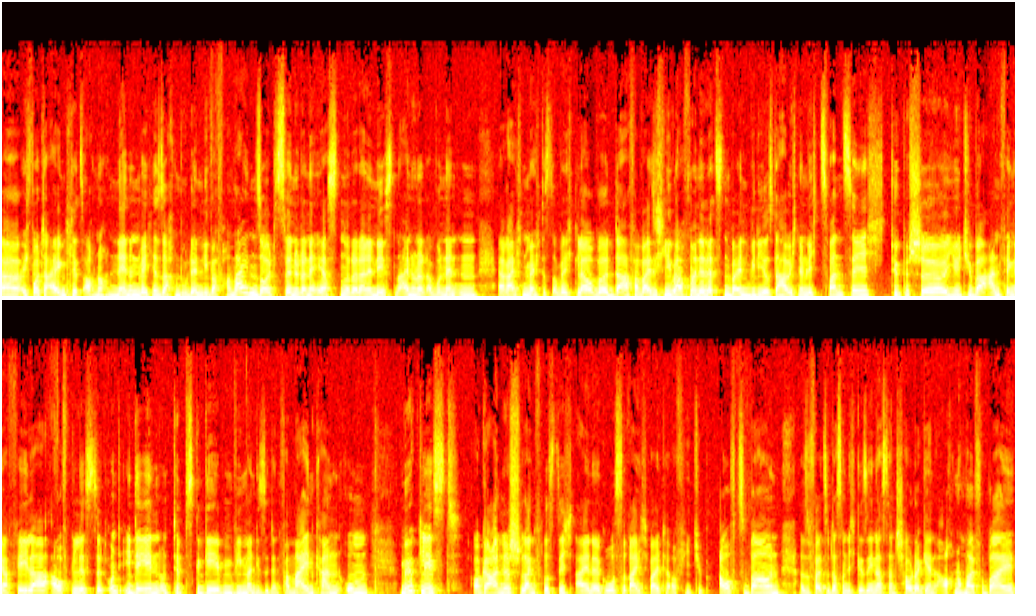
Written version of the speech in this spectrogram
Äh, ich wollte eigentlich jetzt auch noch nennen, welche Sachen du denn lieber vermeiden solltest, wenn du deine ersten oder deine nächsten 100 Abonnenten erreichen möchtest. Aber ich glaube, da verweise ich lieber auf meine letzten beiden Videos. Da habe ich nämlich 20 typische YouTuber-Anfängerfehler aufgelistet und Ideen und Tipps gegeben, wie man diese denn vermeiden kann, um möglichst organisch langfristig eine große Reichweite auf YouTube aufzubauen. Also falls du das noch nicht gesehen hast, dann schau da gerne auch nochmal vorbei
